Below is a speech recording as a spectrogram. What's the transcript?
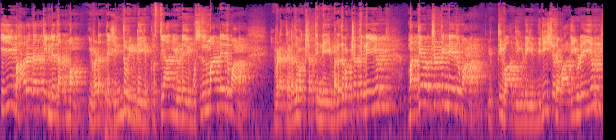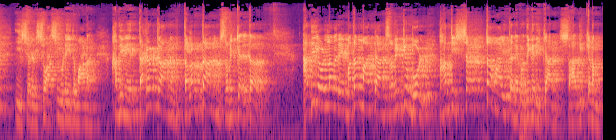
ഈ ഭാരതത്തിന്റെ ധർമ്മം ഇവിടുത്തെ ഹിന്ദുവിന്റെയും ക്രിസ്ത്യാനിയുടെയും മുസൽമാന്റേതുമാണ് ഇവിടുത്തെ ഇടതുപക്ഷത്തിന്റെയും വലതുപക്ഷത്തിന്റെയും മധ്യപക്ഷത്തിന്റെതുമാണ് യുക്തിവാദിയുടെയും നിരീശ്വരവാദിയുടെയും ഈശ്വര വിശ്വാസിയുടേതുമാണ് അതിനെ തകർക്കാനും തളർത്താനും ശ്രമിക്കരുത്. അതിലുള്ളവരെ മതം മാറ്റാൻ ശ്രമിക്കുമ്പോൾ അതിശക്തമായി തന്നെ പ്രതികരിക്കാൻ സാധിക്കണം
